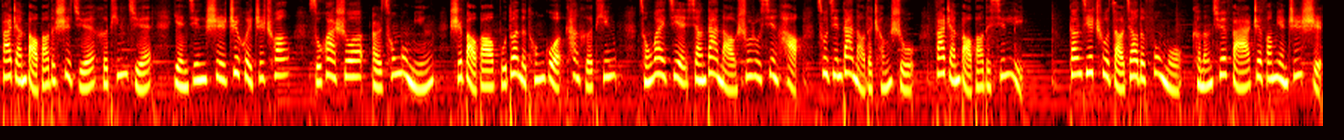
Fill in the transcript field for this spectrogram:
发展宝宝的视觉和听觉，眼睛是智慧之窗。俗话说耳聪目明，使宝宝不断的通过看和听，从外界向大脑输入信号，促进大脑的成熟，发展宝宝的心理。刚接触早教的父母可能缺乏这方面知识，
